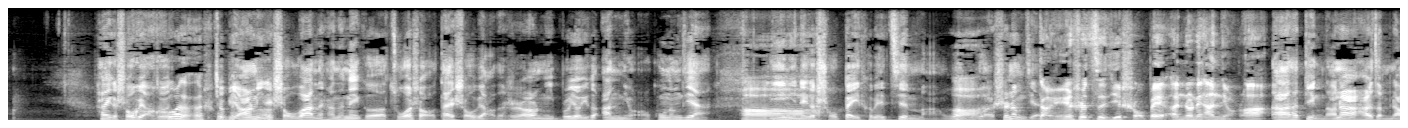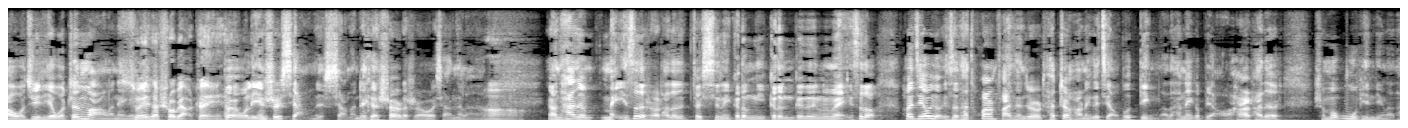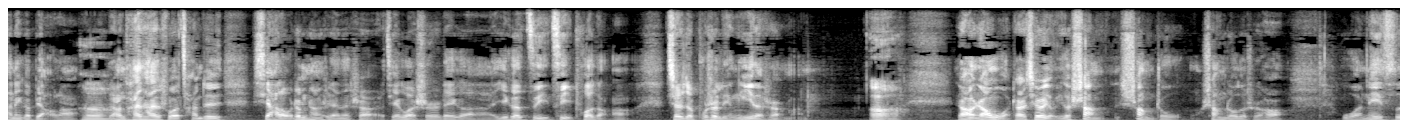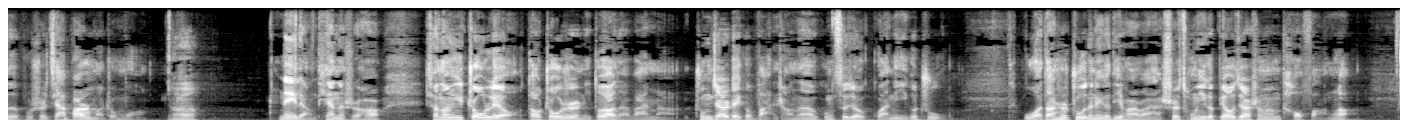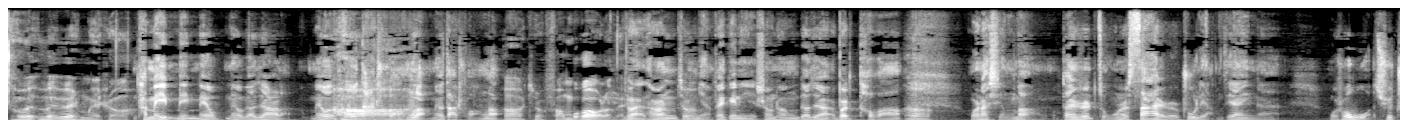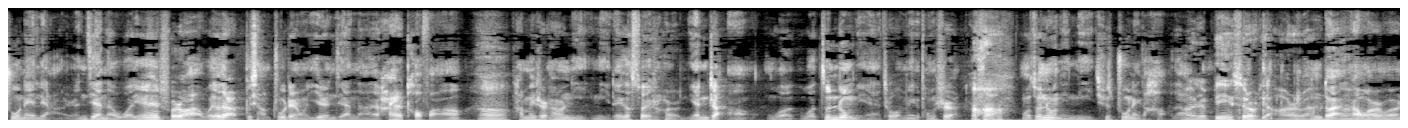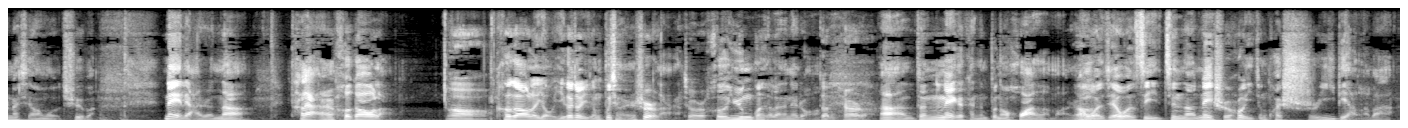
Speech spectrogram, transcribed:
他那个手表就就比方说你那手腕子上，他那个左手戴手表的时候，你不是有一个按钮功能键，哦离你那个手背特别近嘛？我、哦我是那么解。等于是自己手背摁着那按钮了，啊，他顶到那儿还是怎么着？我具体我真忘了那个。所以他手表震一下对我临时想的想的这个事儿的时候，我想起来了。啊。然后他就每一次的时候，他都就心里咯噔一咯噔咯噔，每一次都。后来结果有一次，他突然发现，就是他正好那个角度顶到他那个表了，还是他的什么物品顶到他那个表了。嗯然后他他就说：“操，这吓了我这么长时间的事儿。”结果是这个一个自己自己破梗，其实就不是灵异的事儿嘛。啊然后，然后我这儿其实有一个上上周上周的时候，我那次不是加班嘛，周末啊那两天的时候，相当于周六到周日你都要在外面，中间这个晚上呢，公司就管你一个住。我当时住的那个地方吧，是从一个标间升成套房了，为为为什么给升啊？它没没没有没有标间了，没有没有大床了，没有大床了。啊，就是房不够了呗。对，他说就是免费给你升成标间，不是套房。嗯，我说那行吧，但是总共是仨人住两间，应该。我说我去住那两人间的，我因为说实话，我有点不想住这种一人间的，还是套房。嗯，他没事，他说你你这个岁数年长，我我尊重你，就是我们那个同事，我尊重你，你去住那个好的。啊，就比你岁数小是吧？嗯，对。然后我说我说那行，我去吧。那俩人呢，他俩人喝高了，哦，喝高了，有一个就已经不省人事了，就是喝晕过去了的那种。断片了。啊，但那个肯定不能换了嘛。然后我结果自己进到那时候已经快十一点了吧，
